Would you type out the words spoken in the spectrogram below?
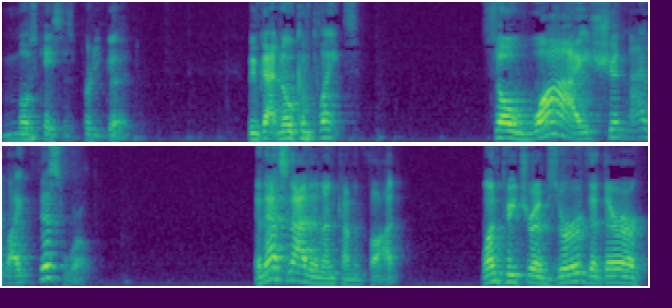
most cases, pretty good. We've got no complaints. So, why shouldn't I like this world? And that's not an uncommon thought. One preacher observed that there are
